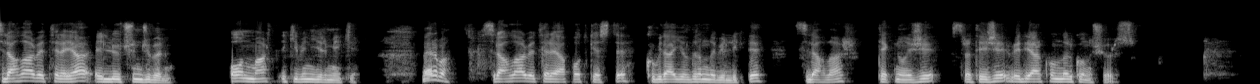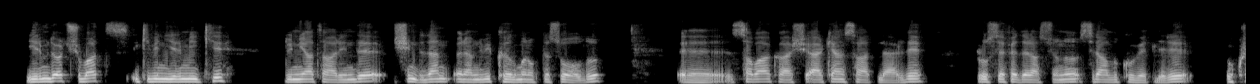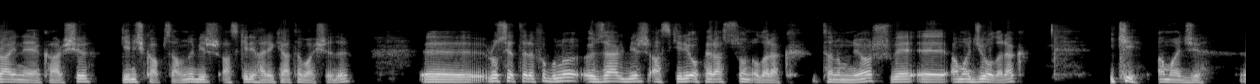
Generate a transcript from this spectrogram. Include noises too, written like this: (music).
Silahlar ve Tereyağı 53. bölüm. 10 Mart 2022. Merhaba, Silahlar ve Tereyağı Podcast'te Kubilay Yıldırım'la birlikte silahlar, teknoloji, strateji ve diğer konuları konuşuyoruz. 24 Şubat 2022 dünya tarihinde şimdiden önemli bir kırılma noktası oldu. Ee, sabaha karşı erken saatlerde Rusya Federasyonu Silahlı Kuvvetleri Ukrayna'ya karşı geniş kapsamlı bir askeri harekata başladı. Ee, Rusya tarafı bunu özel bir askeri operasyon olarak tanımlıyor ve e, amacı olarak iki amacı e,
